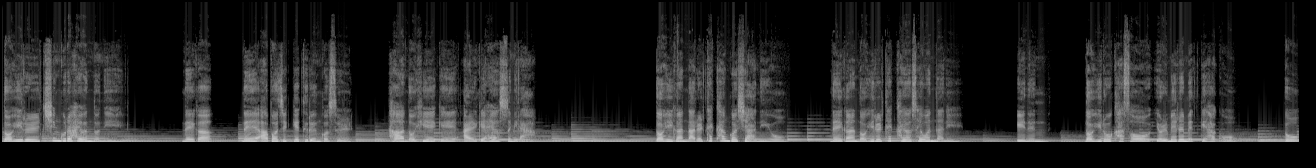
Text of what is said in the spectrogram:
너희를 친구라 하였노니 내가 내 아버지께 들은 것을 다 너희에게 알게 하였음이라. 너희가 나를 택한 것이 아니요 내가 너희를 택하여 세웠나니 이는 너희로 가서 열매를 맺게 하고 또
